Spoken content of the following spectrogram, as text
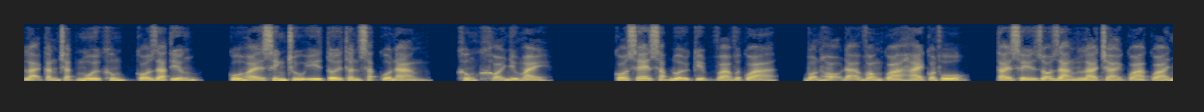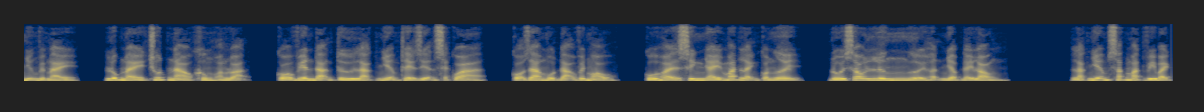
lại cắn chặt môi không có ra tiếng, cố hoài sinh chú ý tới thần sắc của nàng, không khỏi nhíu mày. Có xe sắp đuổi kịp và vượt qua, bọn họ đã vòng qua hai con phố, tài xế rõ ràng là trải qua quá những việc này, lúc này chút nào không hoảng loạn, có viên đạn từ lạc nhiễm thể diện sẽ qua, cọ ra một đạo vết máu, cố hoài sinh nháy mắt lạnh con người, đối sau lưng người hận nhập đáy lòng. Lạc nhiễm sắc mặt vi bạch,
